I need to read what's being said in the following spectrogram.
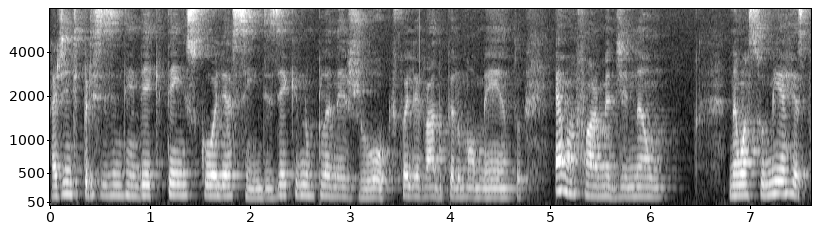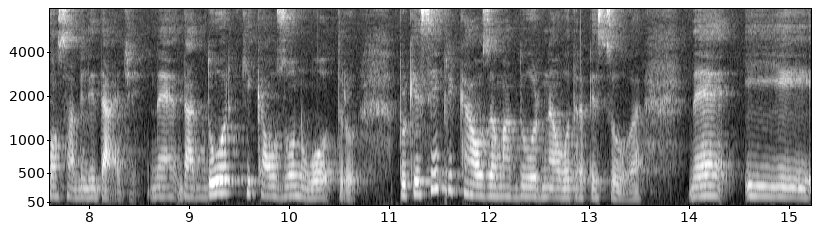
A gente precisa entender que tem escolha assim, dizer que não planejou, que foi levado pelo momento, é uma forma de não não assumir a responsabilidade, né, da dor que causou no outro, porque sempre causa uma dor na outra pessoa, né? E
